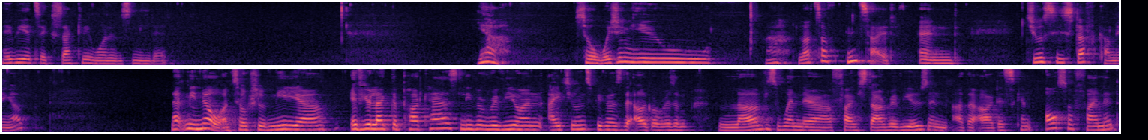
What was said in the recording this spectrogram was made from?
Maybe it's exactly what is needed. Yeah. So, wishing you ah, lots of insight and juicy stuff coming up. Let me know on social media. If you like the podcast, leave a review on iTunes because the algorithm loves when there are five star reviews and other artists can also find it.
